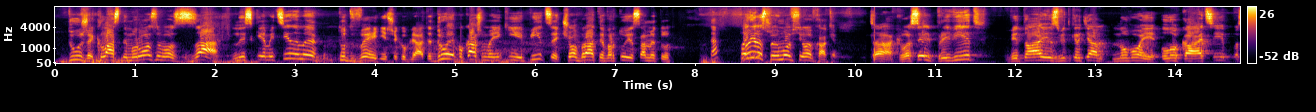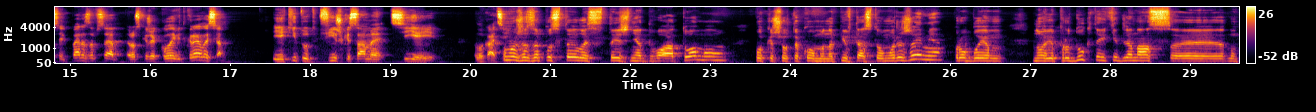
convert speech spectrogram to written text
дуже класне морозиво за низькими цінами. Тут вигідніше купляти. Друге, покажемо, які є піци, що брати вартує саме тут. Так? Ну і розповімо всі лайфхаки. Так, Василь, привіт! Вітаю з відкриттям нової локації. Василь, перш за все, розкажи, коли відкрилися і які тут фішки саме цієї локації. Ми вже запустились тижня-два тому. Поки що в такому напівтестовому режимі. Пробуємо нові продукти, які для нас е, ну,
